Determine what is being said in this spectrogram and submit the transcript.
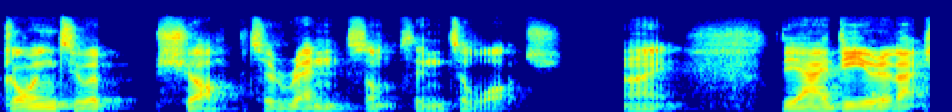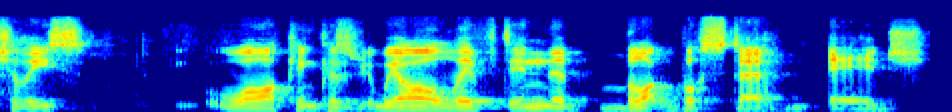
going to a shop to rent something to watch, right? The idea of actually walking because we all lived in the blockbuster age,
